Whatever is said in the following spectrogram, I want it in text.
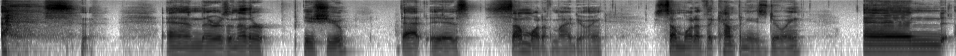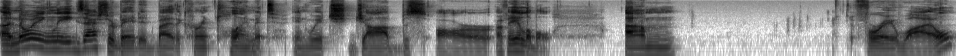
and there is another issue that is somewhat of my doing, somewhat of the company's doing, and annoyingly exacerbated by the current climate in which jobs are available. Um, for a while,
